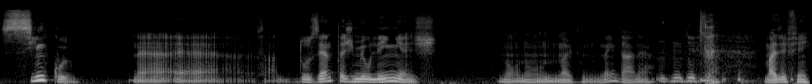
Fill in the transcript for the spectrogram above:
cinco, né, é, lá, 200 mil linhas, não, não, não, nem dá, né? Mas enfim,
